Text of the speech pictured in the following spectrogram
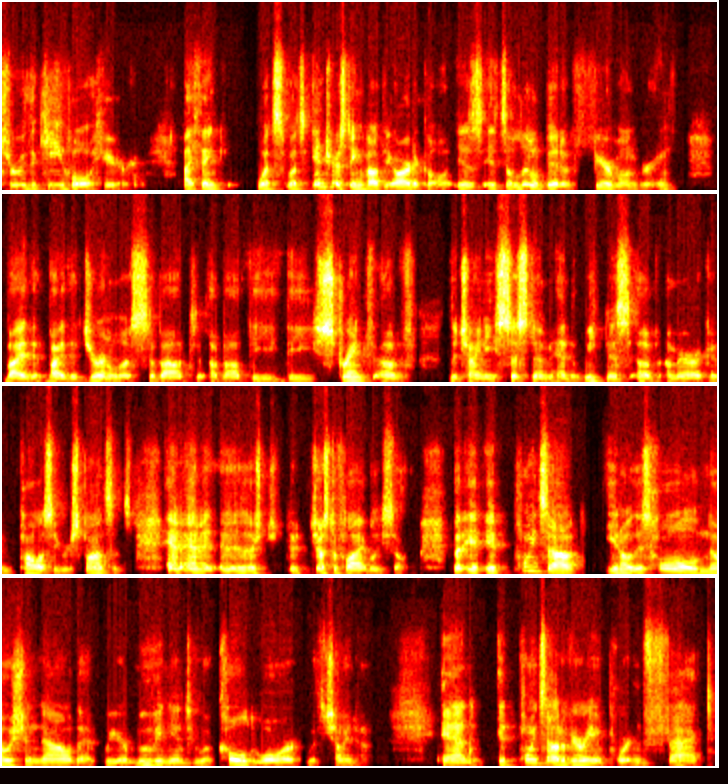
through the keyhole here, I think what's what's interesting about the article is it's a little bit of fear mongering by the by the journalists about about the the strength of the Chinese system and the weakness of American policy responses, and and it, it, justifiably so. But it, it points out you know, this whole notion now that we are moving into a Cold War with China. And it points out a very important fact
